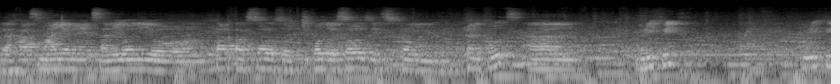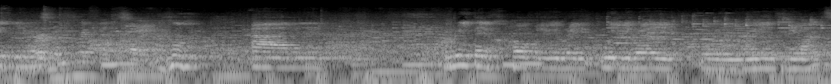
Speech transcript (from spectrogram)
that has mayonnaise, alioli, or tartar sauce or chipotle sauce, it's from Fenn Foods and Griffith. Griffith University. Sorry. and retail hopefully will, ready, will be ready within three months.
